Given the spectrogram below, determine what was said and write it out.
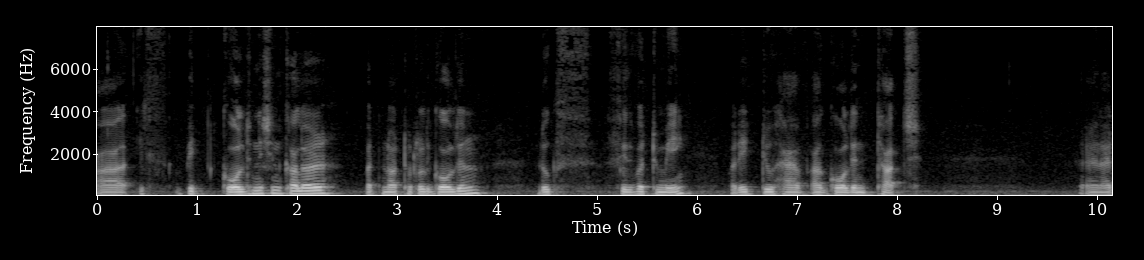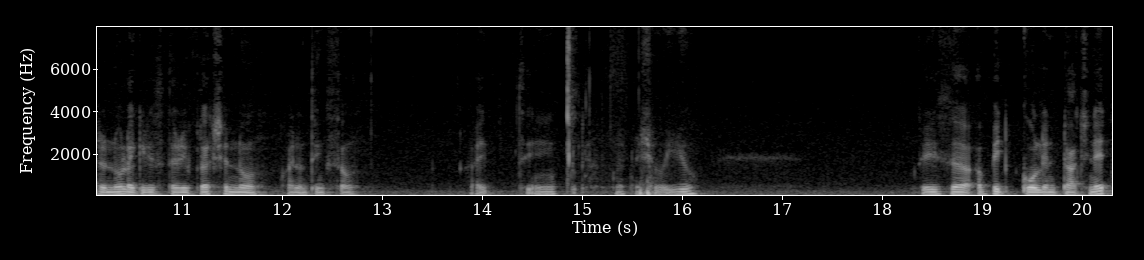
Uh, it's goldenish in color but not totally golden. Looks silver to me but it do have a golden touch. And I don't know like it is the reflection? No I don't think so. I think let me show you. There is a, a bit golden touch in it.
